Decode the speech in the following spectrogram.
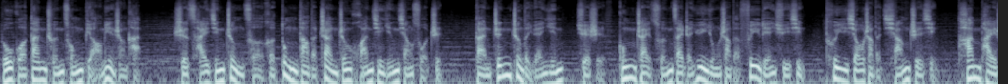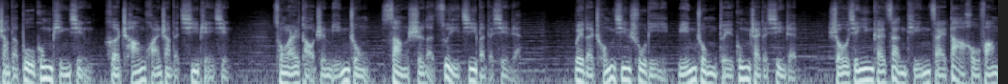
如果单纯从表面上看，是财经政策和动荡的战争环境影响所致，但真正的原因却是公债存在着运用上的非连续性、推销上的强制性、摊派上的不公平性和偿还上的欺骗性，从而导致民众丧失了最基本的信任。为了重新树立民众对公债的信任，首先应该暂停在大后方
